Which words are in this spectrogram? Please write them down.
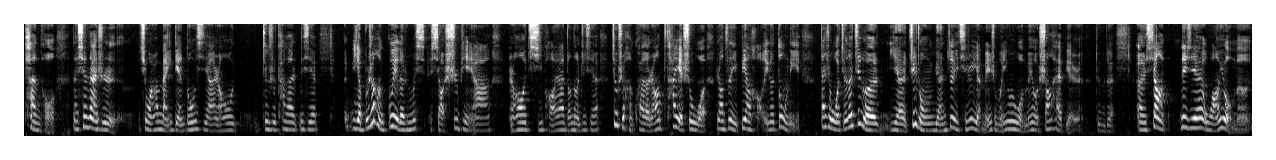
盼头。那现在是去网上买一点东西啊，然后就是看看那些也不是很贵的什么小饰品啊。然后旗袍呀等等这些就是很快乐，然后它也是我让自己变好的一个动力。但是我觉得这个也这种原罪其实也没什么，因为我没有伤害别人，对不对？呃，像那些网友们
